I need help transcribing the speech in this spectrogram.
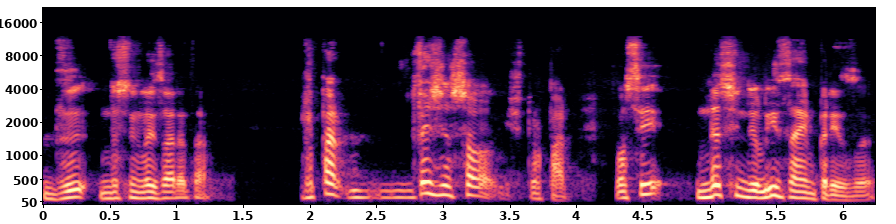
de nacionalizar a TAP. Repare, veja só isto, repare. Você nacionaliza a empresa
